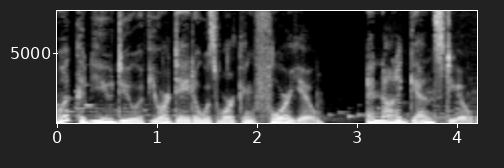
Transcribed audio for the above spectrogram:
What could you do if your data was working for you and not against you?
